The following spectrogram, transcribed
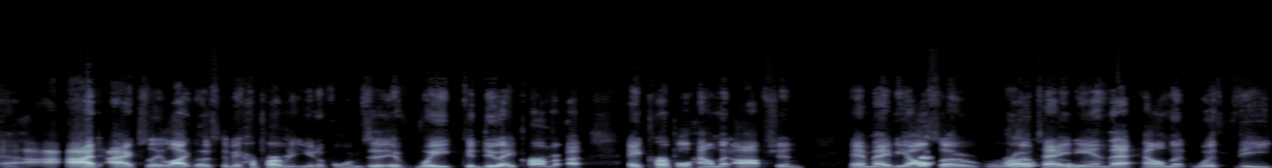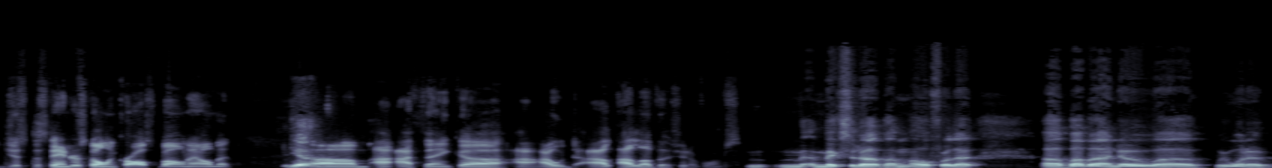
I, I'd actually like those to be our permanent uniforms. If we could do a perm a, a purple helmet option and maybe also rotate in that helmet with the just the standard skull and crossbone helmet. Yeah, um, I, I think uh, I, I, would. I, I, love those uniforms. M- mix it up. I'm all for that. Uh, Bubba, I know uh, we want to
